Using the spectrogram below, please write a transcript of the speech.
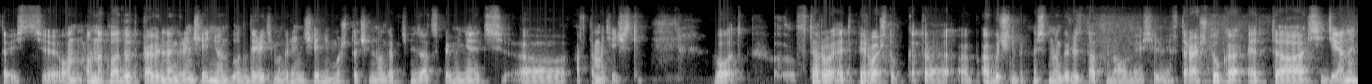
То есть э, он, он накладывает правильные ограничения, он благодаря этим ограничениям может очень много оптимизации применять э, автоматически. Вот. Второе, это первая штука, которая обычно приносит много результатов новыми усилиями. Вторая штука — это CDN,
